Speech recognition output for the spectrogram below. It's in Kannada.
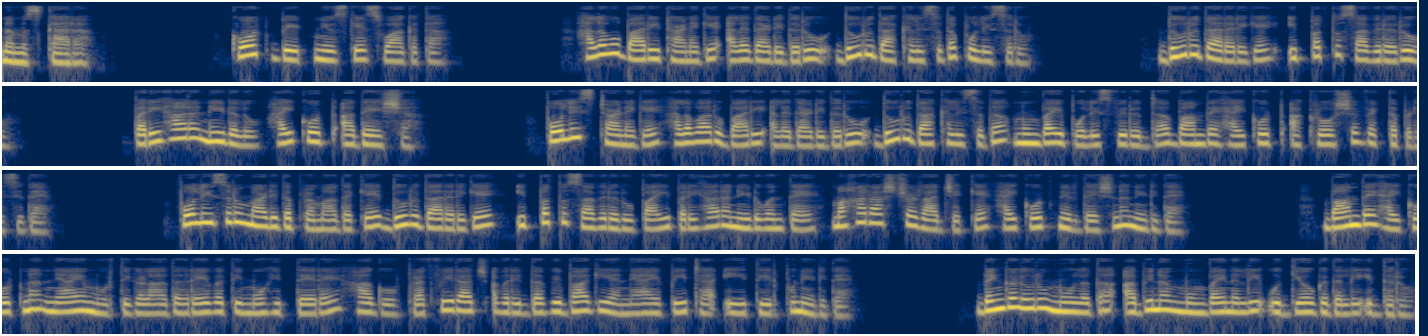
ನಮಸ್ಕಾರ. ಕೋರ್ಟ್ ಬೀಟ್ ನ್ಯೂಸ್ಗೆ ಸ್ವಾಗತ. ಹಲವು ಬಾರಿ ಠಾಣೆಗೆ ಅಲೆದಾಡಿದರೂ ದೂರು ದಾಖಲಿಸದ ಪೊಲೀಸರು. ದೂರುದಾರರಿಗೆ ಇಪ್ಪತ್ತು ಸಾವಿರ ರು. ಪರಿಹಾರ ನೀಡಲು ಹೈಕೋರ್ಟ್ ಆದೇಶ. ಪೊಲೀಸ್ ಠಾಣೆಗೆ ಹಲವಾರು ಬಾರಿ ಅಲೆದಾಡಿದರೂ ದೂರು ದಾಖಲಿಸದ ಮುಂಬೈ ಪೊಲೀಸ್ ವಿರುದ್ಧ ಬಾಂಬೆ ಹೈಕೋರ್ಟ್ ಆಕ್ರೋಶ ವ್ಯಕ್ತಪಡಿಸಿದೆ. ಪೊಲೀಸರು ಮಾಡಿದ ಪ್ರಮಾದಕ್ಕೆ ದೂರುದಾರರಿಗೆ ಇಪ್ಪತ್ತು ಸಾವಿರ ರೂಪಾಯಿ ಪರಿಹಾರ ನೀಡುವಂತೆ ಮಹಾರಾಷ್ಟ್ರ ರಾಜ್ಯಕ್ಕೆ ಹೈಕೋರ್ಟ್ ನಿರ್ದೇಶನ ನೀಡಿದೆ. ಬಾಂಬೆ ಹೈಕೋರ್ಟ್ನ ನ್ಯಾಯಮೂರ್ತಿಗಳಾದ ರೇವತಿ ಮೋಹಿತ್ ತೇರೆ ಹಾಗೂ ಪೃಥ್ವಿರಾಜ್ ಅವರಿದ್ದ ವಿಭಾಗೀಯ ನ್ಯಾಯಪೀಠ ಈ ತೀರ್ಪು ನೀಡಿದೆ. ಬೆಂಗಳೂರು ಮೂಲದ ಅಭಿನವ್ ಮುಂಬೈನಲ್ಲಿ ಉದ್ಯೋಗದಲ್ಲಿ ಇದ್ದರು.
